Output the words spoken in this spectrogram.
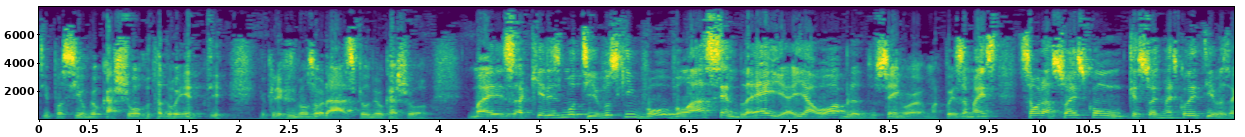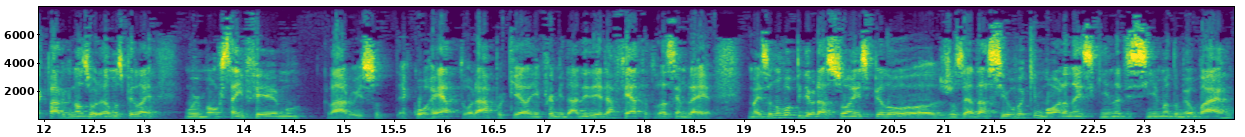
tipo assim, o meu cachorro está doente, eu queria que os irmãos orassem pelo meu cachorro. Mas aqueles motivos que envolvam a Assembleia e a obra do Senhor, uma coisa mais. São orações com questões mais coletivas. É claro que nós oramos pelo um irmão que está enfermo, claro, isso é correto orar, porque a enfermidade dele afeta toda a Assembleia. Mas eu não vou pedir orações pelo José da Silva, que mora na esquina de cima do meu bairro,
